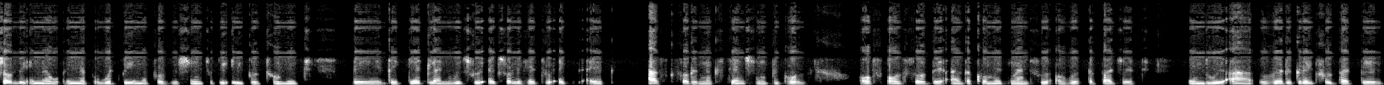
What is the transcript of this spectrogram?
surely in a, in a, would be in a position to be able to meet the, the deadline, which we actually had to ask for an extension because of also the other commitments with the budget. And we are very grateful that the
